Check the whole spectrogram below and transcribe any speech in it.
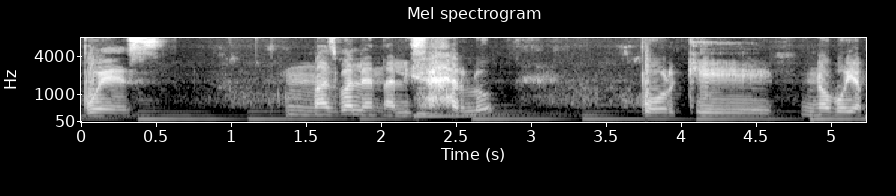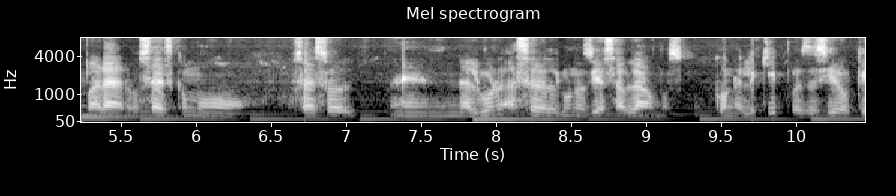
pues más vale analizarlo porque no voy a parar. O sea, es como, o sea, eso en algún, hace algunos días hablábamos con el equipo, es decir, ok,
